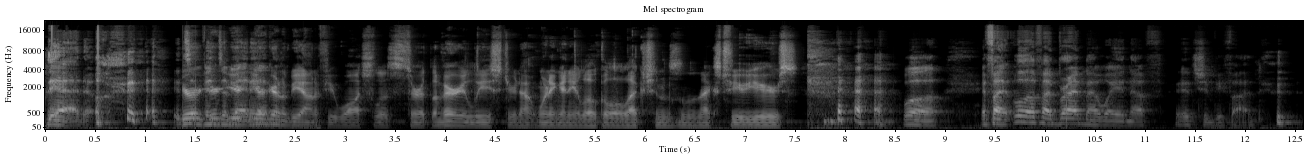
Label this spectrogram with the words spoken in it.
Yeah, I know. it's you're a, you're, a you're, you're going to be on a few watch lists, or at the very least, you're not winning any local elections in the next few years. well, if I well if I bribe my way enough, it should be fine.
